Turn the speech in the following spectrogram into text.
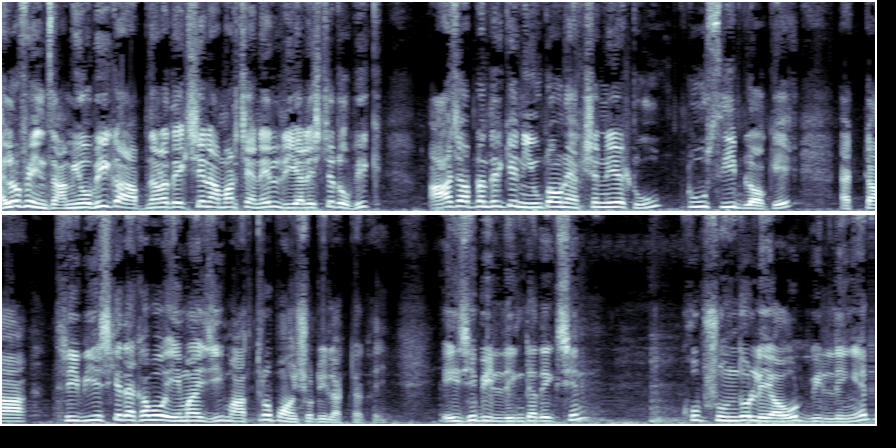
হ্যালো ফ্রেন্ডস আমি অভিক আর আপনারা দেখছেন আমার চ্যানেল রিয়েল এস্টেট অভিক। আজ আপনাদেরকে New Town Action Area two two C ব্লকে একটা থ্রি বিএসকে দেখাবো এমআইজি মাত্র পঁয়ষট্টি লাখ টাকায়। এই যে বিল্ডিংটা দেখছেন, খুব সুন্দর লেআউট বিল্ডিংয়ের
